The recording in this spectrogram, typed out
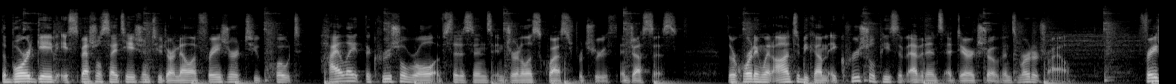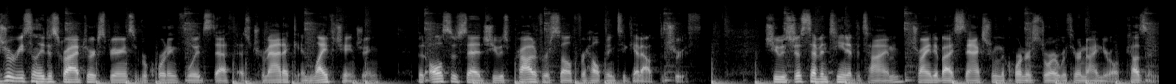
The board gave a special citation to Darnella Frazier to, quote, highlight the crucial role of citizens in journalists' quest for truth and justice. The recording went on to become a crucial piece of evidence at Derek Chauvin's murder trial. Frazier recently described her experience of recording Floyd's death as traumatic and life changing, but also said she was proud of herself for helping to get out the truth. She was just 17 at the time, trying to buy snacks from the corner store with her nine year old cousin.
